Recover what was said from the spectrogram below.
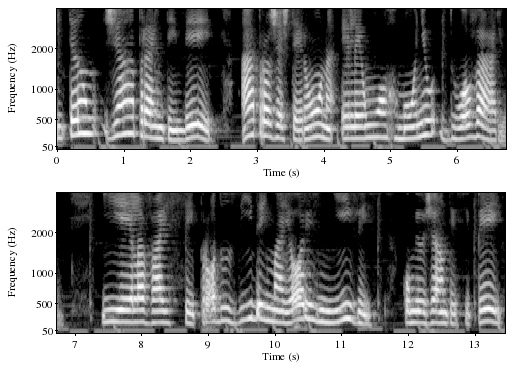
então, já para entender, a progesterona ela é um hormônio do ovário e ela vai ser produzida em maiores níveis, como eu já antecipei,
